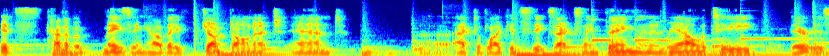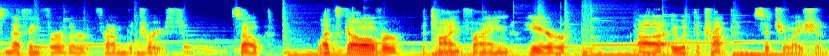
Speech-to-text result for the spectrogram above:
It's kind of amazing how they've jumped on it and uh, acted like it's the exact same thing when in reality, there is nothing further from the truth. So let's go over the time frame here uh, with the Trump situation.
